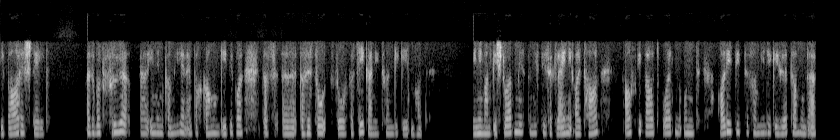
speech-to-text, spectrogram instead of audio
die Bahre stellt. Also was früher äh, in den Familien einfach gang und gäbe war, dass, äh, dass es so, so Versegarnituren gegeben hat. Wenn jemand gestorben ist, dann ist dieser kleine Altar aufgebaut worden und alle, die zur Familie gehört haben und auch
